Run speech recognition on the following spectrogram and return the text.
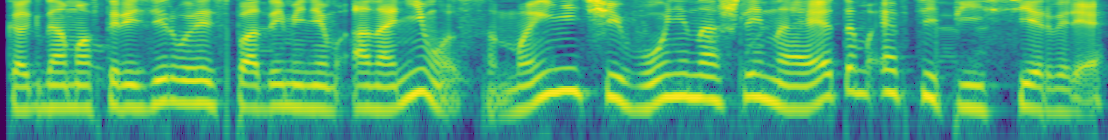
Когда мы авторизировались под именем Anonymous, мы ничего не нашли на этом FTP-сервере.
